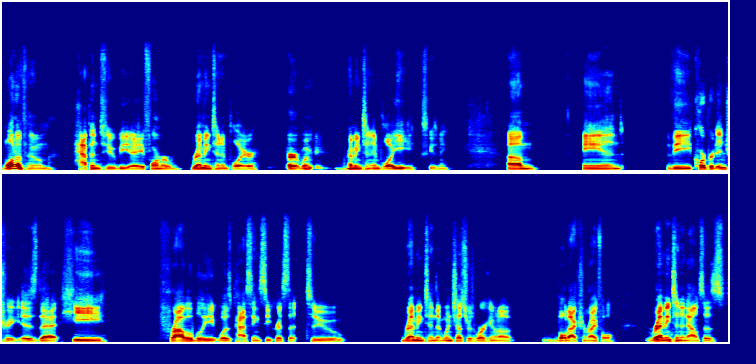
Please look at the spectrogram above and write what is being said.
one of whom happened to be a former Remington employer or Remington employee, excuse me. Um, and the corporate intrigue is that he probably was passing secrets that to Remington that Winchester is working on a bolt action rifle. Remington announces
